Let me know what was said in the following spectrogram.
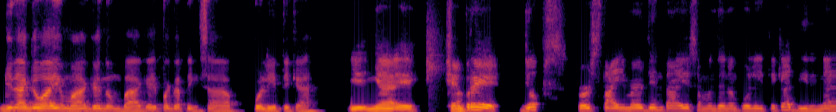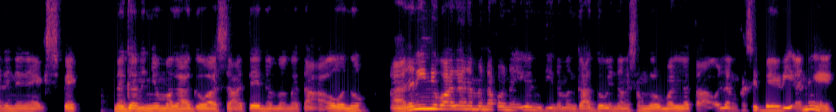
ginagawa yung mga ganung bagay pagdating sa politika. Yun nga eh. Siyempre, Jobs, first timer din tayo sa mundo ng politika. Di rin natin na-expect na ganun yung magagawa sa atin ng mga tao, no? Ah, naniniwala naman ako na yun, hindi naman gagawin ng isang normal na tao lang kasi very ano eh.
